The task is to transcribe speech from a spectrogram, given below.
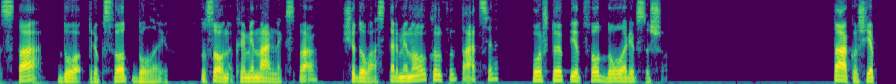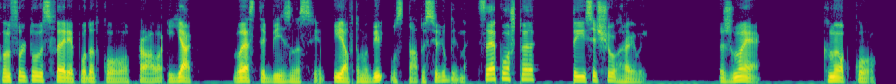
100 до 300 доларів. Стосовно кримінальних справ щодо вас, термінова консультація коштує 500 доларів США. Також я консультую в сфері податкового права, як вести бізнес і автомобіль у статусі людини. Це коштує 1000 гривень. Жми кнопку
